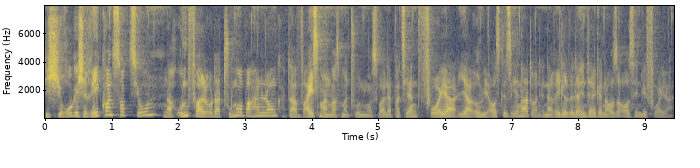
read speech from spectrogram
Die chirurgische Rekonstruktion nach Unfall- oder Tumorbehandlung, da weiß man, was man tun muss, weil der Patient vorher ja irgendwie ausgesehen hat und in der Regel will er hinterher genauso aussehen wie vorher.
